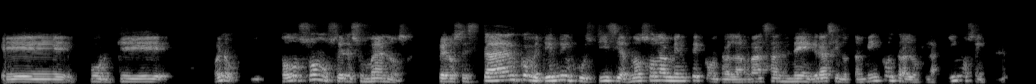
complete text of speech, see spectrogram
eh, porque, bueno, todos somos seres humanos, pero se están cometiendo injusticias, no solamente contra la raza negra, sino también contra los latinos en general.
